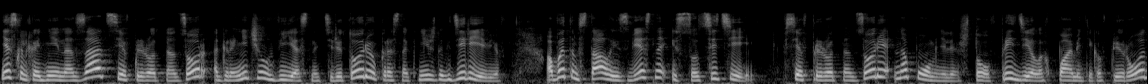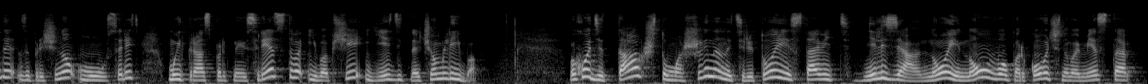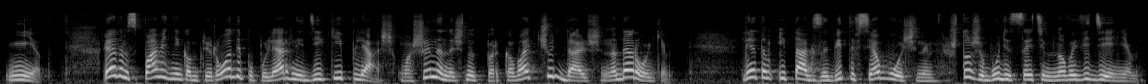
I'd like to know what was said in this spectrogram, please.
Несколько дней назад Севприроднадзор ограничил въезд на территорию краснокнижных деревьев. Об этом стало известно из соцсетей. Все в Природнадзоре напомнили, что в пределах памятников природы запрещено мусорить, мыть транспортные средства и вообще ездить на чем-либо. Выходит так, что машины на территории ставить нельзя, но и нового парковочного места нет. Рядом с памятником природы популярный дикий пляж. Машины начнут парковать чуть дальше, на дороге. Летом и так забиты все обочины. Что же будет с этим нововведением?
